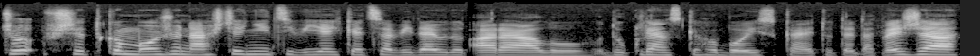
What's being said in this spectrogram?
Čo všetko môžu návštevníci vidieť, keď sa vydajú do areálu Duklianského boiska? Je tu teda väža,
